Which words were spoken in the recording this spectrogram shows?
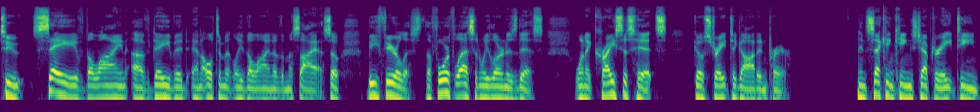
to save the line of david and ultimately the line of the messiah. So be fearless. The fourth lesson we learn is this. When a crisis hits go straight to God in prayer. In 2 Kings chapter 18,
